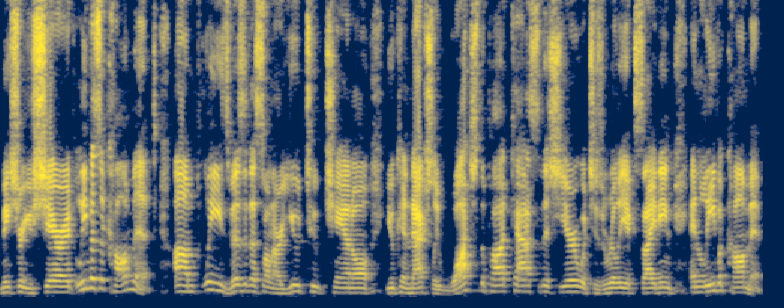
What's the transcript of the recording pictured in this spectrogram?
Make sure you share it. Leave us a comment. Um, please visit us on our YouTube channel. You can actually watch the podcast this year, which is really exciting, and leave a comment.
